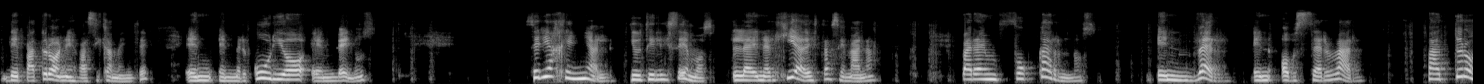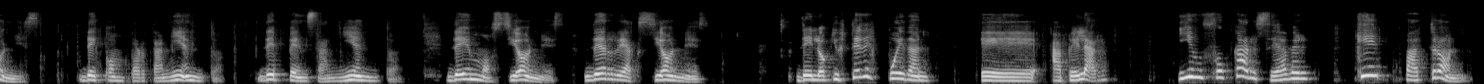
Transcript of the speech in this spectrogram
de patrones básicamente, en, en Mercurio, en Venus. Sería genial que utilicemos la energía de esta semana para enfocarnos en ver, en observar patrones de comportamiento, de pensamiento, de emociones, de reacciones, de lo que ustedes puedan eh, apelar y enfocarse a ver qué patrón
